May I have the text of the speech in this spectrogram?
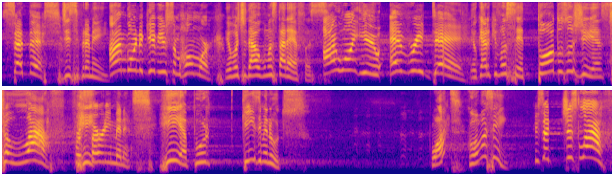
said this disse para mim: I'm going to give you some homework. Eu vou te dar algumas tarefas. I want you every day Eu quero que você, todos os dias, to laugh for He- 30 minutes. ria por 15 minutos. What? Como assim? He said, just laugh.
